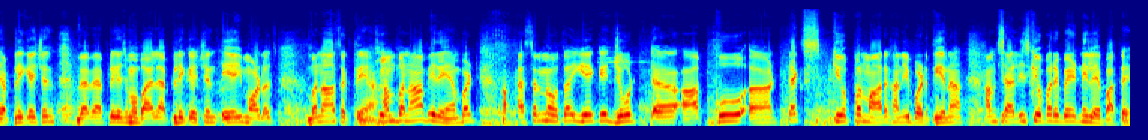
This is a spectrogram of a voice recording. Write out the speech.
application web application mobile application AI models बना सकते हैं। हम बना भी रहे हैं बट असल में होता ये कि जो आपको टैक्स के ऊपर मार खानी पड़ती है ना हम सैलरीज के ऊपर रिबेट नहीं ले पाते।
